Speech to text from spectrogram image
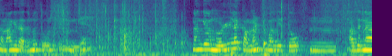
ಚೆನ್ನಾಗಿದೆ, ಅದನ್ನು ತೋರಿಸ್ತೀನಿ ನಿಮಗೆ. ನನಗೆ ಒಂದು ಒಳ್ಳೆ ಕಮೆಂಟ್ ಬಂದಿತ್ತು. ಅದನ್ನು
